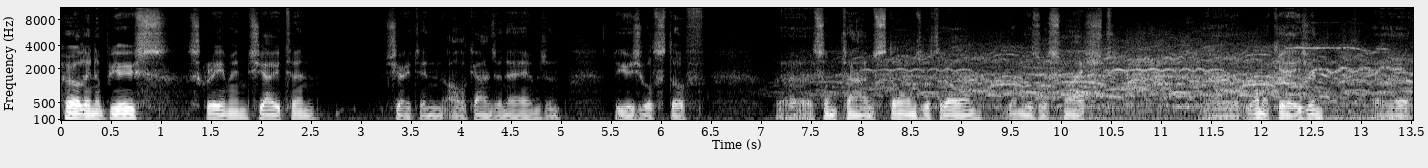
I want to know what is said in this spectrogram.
hurling abuse, screaming, shouting, shouting all kinds of names and the usual stuff. Uh, sometimes stones were thrown, windows were smashed. Uh, one occasion, uh,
